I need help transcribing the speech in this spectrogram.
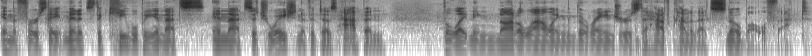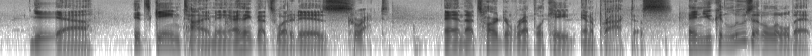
in the first eight minutes? The key will be in that in that situation if it does happen, the Lightning not allowing the Rangers to have kind of that snowball effect. Yeah. It's game timing. I think that's what it is. Correct. and that's hard to replicate in a practice. And you can lose it a little bit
